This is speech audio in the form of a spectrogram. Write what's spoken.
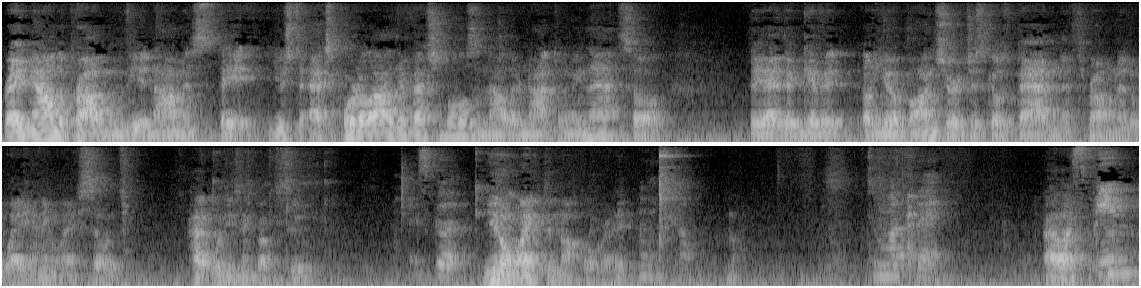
right now the problem in Vietnam is they used to export a lot of their vegetables and now they're not doing that. So they either give it uh, you a bunch or it just goes bad and they're throwing it away anyway. So it's, how, what do you think about the soup? It's good. You don't like the knuckle, right? Mm, no. No. Too much fat. I like the Skin.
